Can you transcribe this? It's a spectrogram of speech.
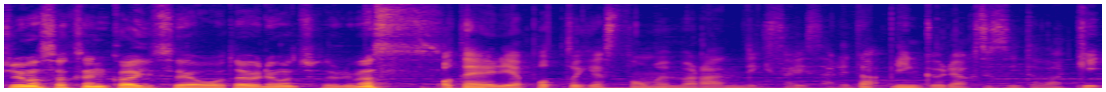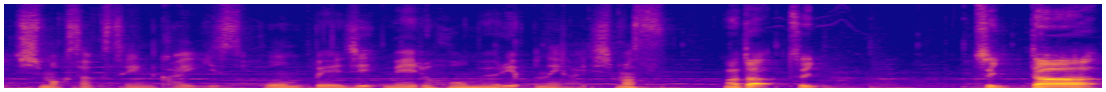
週末作戦会議室やお便りをお待ちしております。お便りやポッドキャストのメモ欄に記載されたリンクよりアクセスいただき、種目作戦会議室ホームページ、メールフォームよりお願いします。またツイ、ツイッター、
